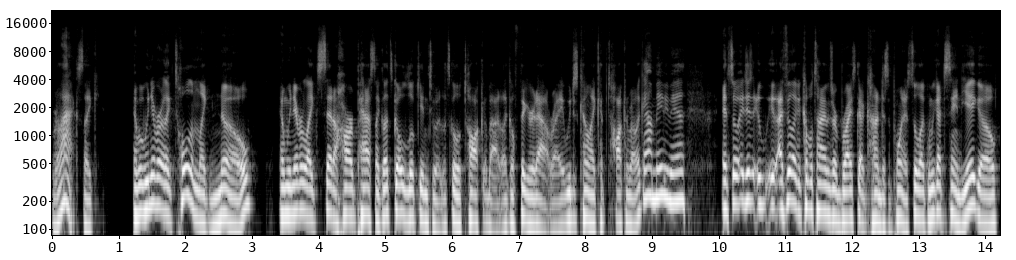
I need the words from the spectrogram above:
relax. Like, and but we never like told him like no, and we never like set a hard pass. Like, let's go look into it. Let's go talk about it. Like, go figure it out. Right? We just kind of like kept talking about like, oh, maybe man. And so it just, it, it, I feel like a couple times our Bryce got kind of disappointed. So like when we got to San Diego,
